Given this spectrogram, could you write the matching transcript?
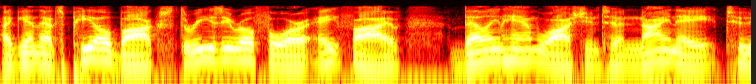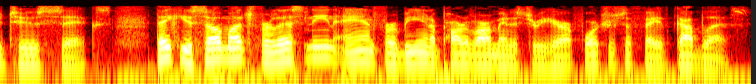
Again, that's P.O. Box 30485. Bellingham, Washington 98226. Thank you so much for listening and for being a part of our ministry here at Fortress of Faith. God bless.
